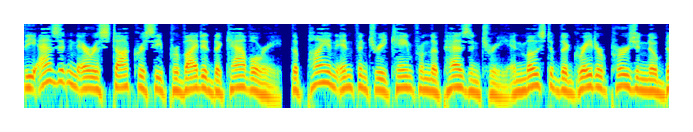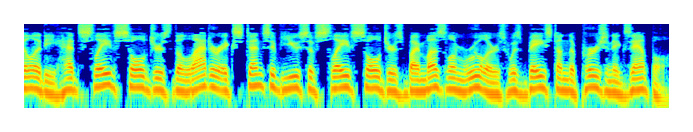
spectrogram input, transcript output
The Azatan aristocracy provided the cavalry, the Payan infantry came from the peasantry and most of the greater Persian nobility had slave soldiers the latter extensive use of slave soldiers by Muslim rulers was based on the Persian example.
